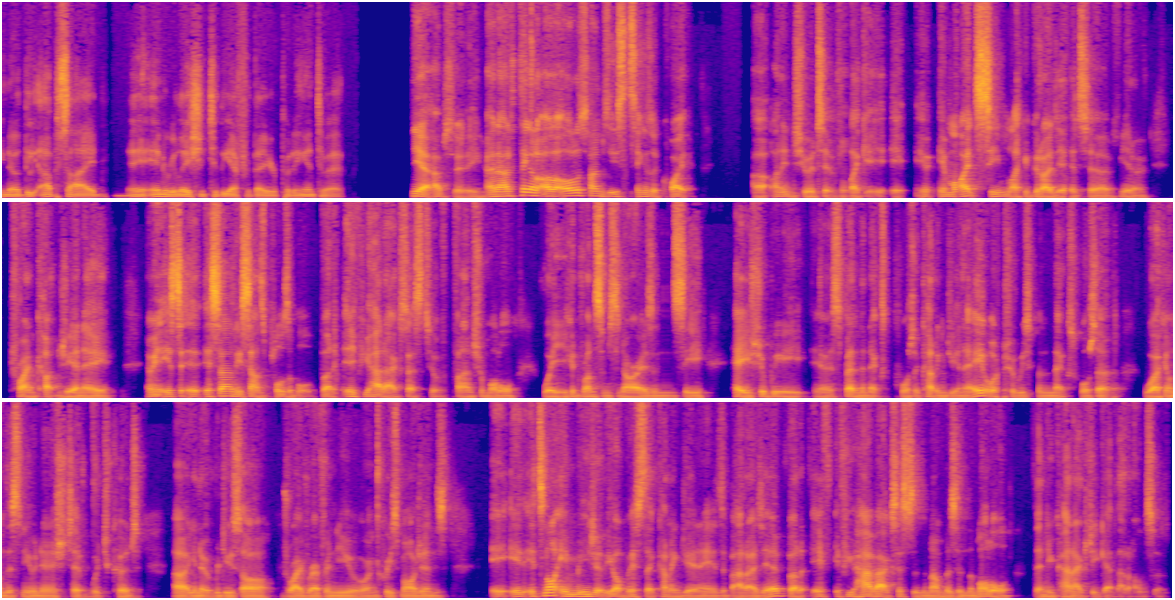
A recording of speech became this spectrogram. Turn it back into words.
you know the upside in relation to the effort that you're putting into it. Yeah absolutely. And i think a lot of times these things are quite uh, unintuitive. Like it, it, it might seem like a good idea to, you know, try and cut G&A. I mean, it, it certainly sounds plausible, but if you had access to a financial model where you could run some scenarios and see, hey, should we you know, spend the next quarter cutting G&A or should we spend the next quarter working on this new initiative, which could, uh, you know, reduce our drive revenue or increase margins? It, it's not immediately obvious that cutting G&A is a bad idea, but if, if you have access to the numbers in the model, then you can actually get that answer.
